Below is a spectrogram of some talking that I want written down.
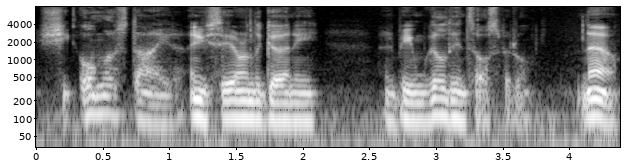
she almost died. And you see her on the gurney and being wheeled into hospital. Now,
